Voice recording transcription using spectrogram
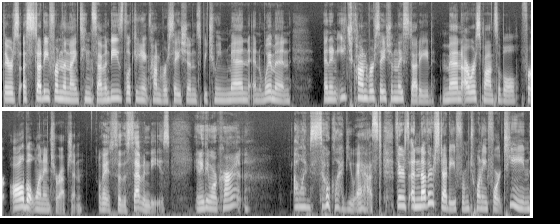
There's a study from the 1970s looking at conversations between men and women and in each conversation they studied, men are responsible for all but one interruption. Okay, so the 70s. Anything more current? Oh, I'm so glad you asked. There's another study from 2014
